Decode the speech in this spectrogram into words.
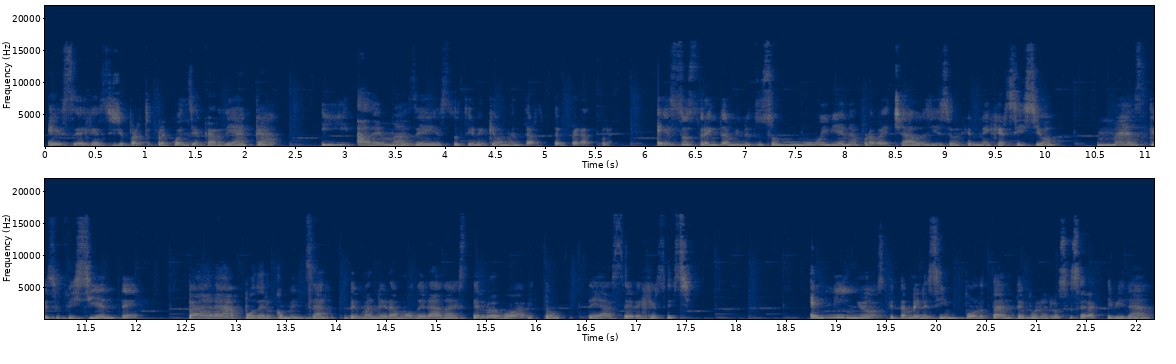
es ejercicio para tu frecuencia cardíaca y además de esto tiene que aumentar tu temperatura. Estos 30 minutos son muy bien aprovechados y es un ejercicio más que suficiente para poder comenzar de manera moderada este nuevo hábito de hacer ejercicio. En niños, que también es importante ponerlos a hacer actividad,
